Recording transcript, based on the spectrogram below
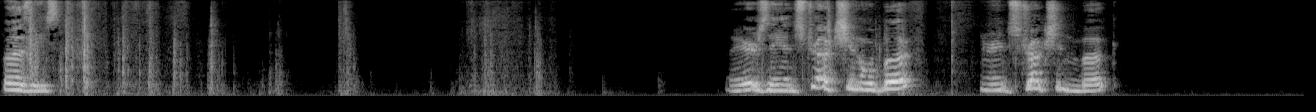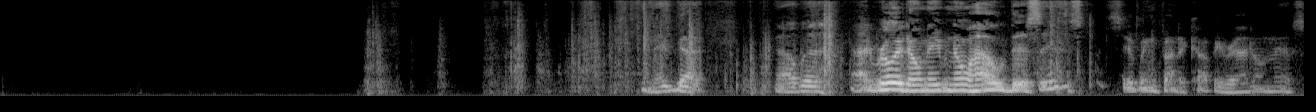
Fuzzy's. Here's the instructional book, or instruction book. And they've got, now the, I really don't even know how this is. Let's see if we can find a copyright on this.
